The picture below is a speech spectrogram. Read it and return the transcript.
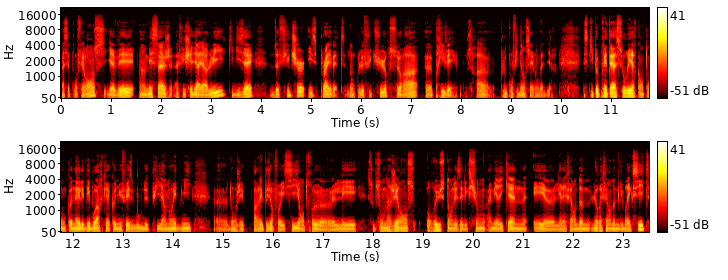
à cette conférence, il y avait un message affiché derrière lui qui disait The future is private. Donc le futur sera euh, privé, sera plus confidentiel, on va dire. Ce qui peut prêter à sourire quand on connaît les déboires qu'a connu Facebook depuis un an et demi, euh, dont j'ai parlé plusieurs fois ici, entre les soupçons d'ingérence russe dans les élections américaines et le référendum du Brexit,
